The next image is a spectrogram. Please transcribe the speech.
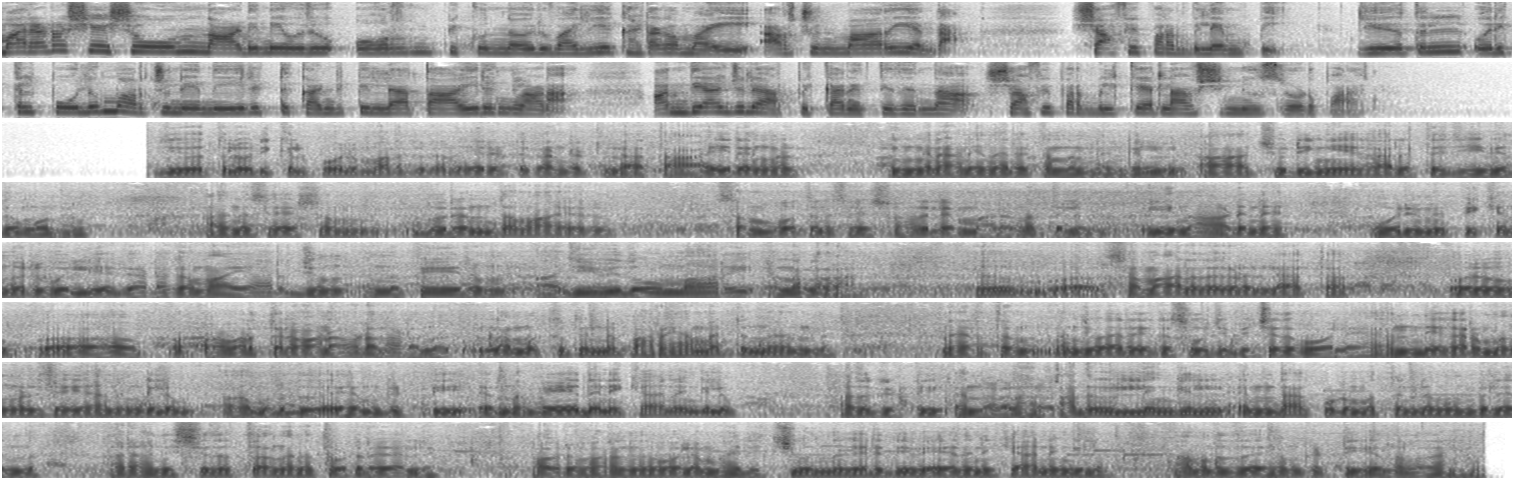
മരണശേഷവും നാടിനെ ഒരു ഓർമ്മിപ്പിക്കുന്ന ഒരു വലിയ ഘടകമായി അർജുൻ മാറിയെന്ന ഷാഫി പറമ്പിൽ എം പി. ജീവിതത്തിൽ ഒരിക്കൽ പോലും അർജുനെ നേരിട്ട് കണ്ടിട്ടില്ലാത്ത ആയിരങ്ങളാണ് അന്ത്യാഞ്ജലി അർപ്പിക്കാൻ എത്തിയതെന്ന് ഷാഫി പറമ്പിൽ കേരള വിഷൻ ന്യൂസിനോട് പറഞ്ഞു. ജീവിതത്തിൽ ഒരിക്കൽ പോലും അർജുനെ നേരിട്ട് കണ്ടിട്ടില്ലാത്ത ആയിരങ്ങൾ ഇങ്ങനെ അണിനിരക്കുന്നുണ്ടെങ്കിൽ ആ ചുരുങ്ങിയ കാലത്തെ ജീവിതം കൊണ്ടും അതിനുശേഷം ദുരന്തമായൊരു സംഭവത്തിന് ശേഷം അതിലെ മരണത്തിലും ഈ നാടിനെ ഒരുമിപ്പിക്കുന്ന ഒരു വലിയ ഘടകമായി അർജുൻ എന്ന പേരും ആ ജീവിതവും മാറി എന്നുള്ളതാണ്. അത് സമാനതകളില്ലാത്ത ഒരു പ്രവർത്തനമാണ് അവിടെ നടന്നത്. നമുക്ക് പിന്നെ പറയാൻ പറ്റുന്നത് എന്താ? നേരത്തെ മഞ്ജുവാരിയൊക്കെ സൂചിപ്പിച്ചതുപോലെ അന്ത്യകർമ്മങ്ങൾ ചെയ്യാനെങ്കിലും ആ മൃതദേഹം കിട്ടി എന്ന് വേദനിക്കാനെങ്കിലും അത് കിട്ടി എന്നുള്ളതാണ്. അതും ഇല്ലെങ്കിൽ എന്താ കുടുംബത്തിന്റെ മുമ്പിൽ എന്ന് ഒരു അനിശ്ചിതത്വം അങ്ങനെ തുടരുകയല്ലേ? അപ്പോൾ അവർ പറഞ്ഞതുപോലെ മരിച്ചു എന്ന് കരുതി വേദനിക്കാനെങ്കിലും ആ മൃതദേഹം കിട്ടി എന്നുള്ളതാണ്.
